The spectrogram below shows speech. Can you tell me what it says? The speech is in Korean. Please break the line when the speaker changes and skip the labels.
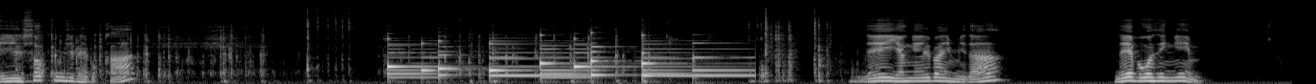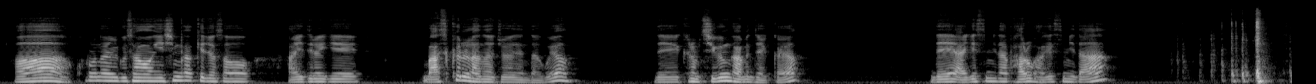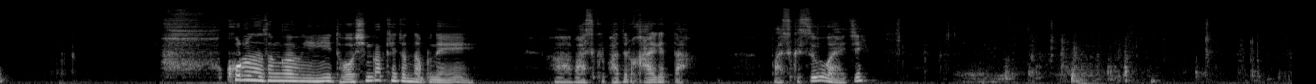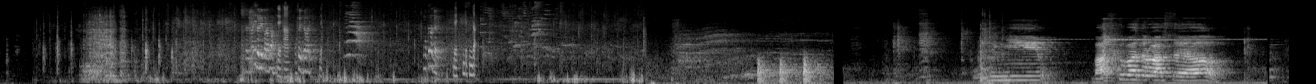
제1 수업 금지를 해볼까? 네, 2학년 1반입니다. 네, 보건생님. 아, 코로나19 상황이 심각해져서 아이들에게 마스크를 나눠줘야 된다고요? 네, 그럼 지금 가면 될까요? 네, 알겠습니다. 바로 가겠습니다. 코로나 상황이 더 심각해졌나 보네. 아, 마스크 받으러 가야겠다. 마스크 쓰고 가야지. 선생님, 마스크 받으러 왔어요.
